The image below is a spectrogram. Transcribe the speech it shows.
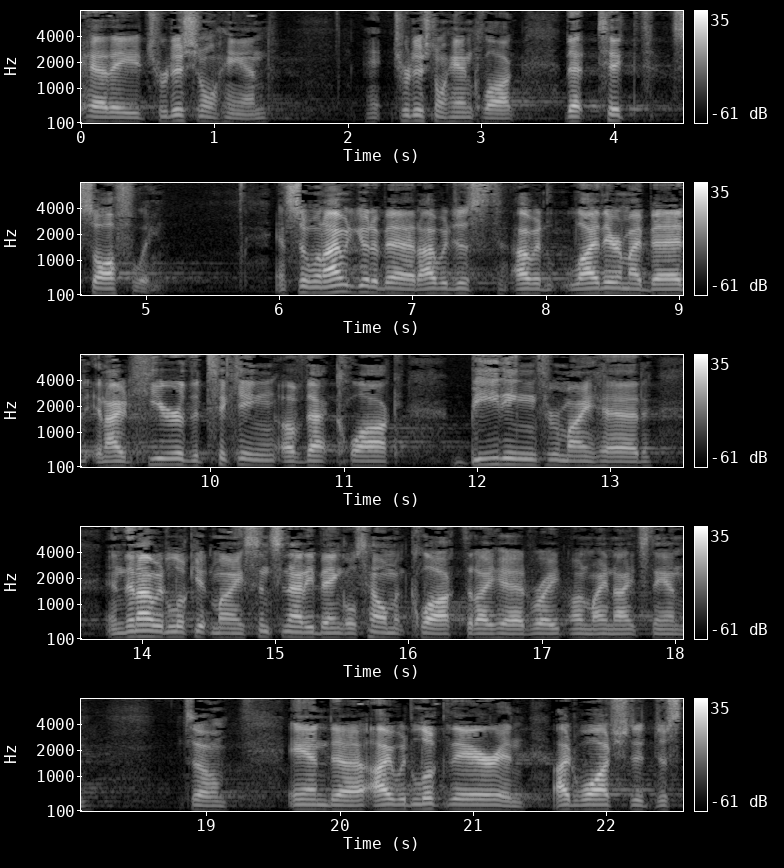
had a traditional hand, traditional hand clock that ticked softly. And so when I would go to bed, I would just, I would lie there in my bed and I would hear the ticking of that clock beating through my head. And then I would look at my Cincinnati Bengals helmet clock that I had right on my nightstand. So, and uh, I would look there and I'd watched it just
